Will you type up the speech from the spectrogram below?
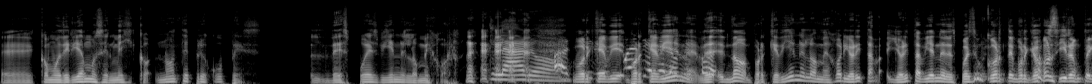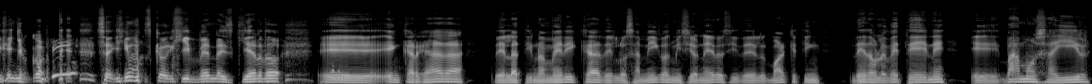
eh, como diríamos en México, no te preocupes, después viene lo mejor. Claro. porque porque viene, no, porque viene lo mejor y ahorita y ahorita viene después de un corte porque vamos a ir a un pequeño corte. Seguimos con Jimena Izquierdo eh, encargada de Latinoamérica, de los amigos misioneros y del marketing de WTN. Eh, vamos a ir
